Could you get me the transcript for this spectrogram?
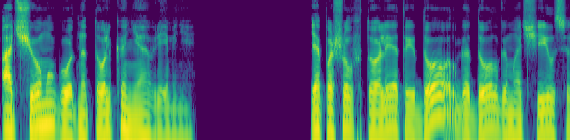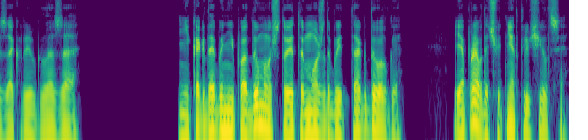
О чем угодно, только не о времени. Я пошел в туалет и долго-долго мочился, закрыв глаза. Никогда бы не подумал, что это может быть так долго. Я правда чуть не отключился.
